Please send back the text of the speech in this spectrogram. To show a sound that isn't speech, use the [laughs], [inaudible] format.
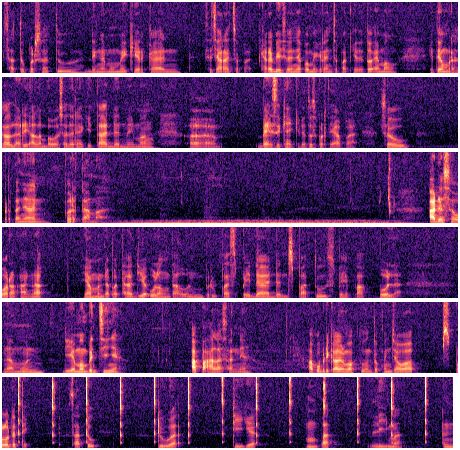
satu persatu dengan memikirkan secara cepat. Karena biasanya pemikiran cepat kita itu emang itu yang berasal dari alam bawah sadarnya kita dan memang uh, basicnya kita itu seperti apa. So, pertanyaan pertama. Ada seorang anak yang mendapat hadiah ulang tahun berupa sepeda dan sepatu sepak bola. Namun, dia membencinya. Apa alasannya? Aku beri kalian waktu untuk menjawab 10 detik. 1, 2, 3, 4, 5, 6,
